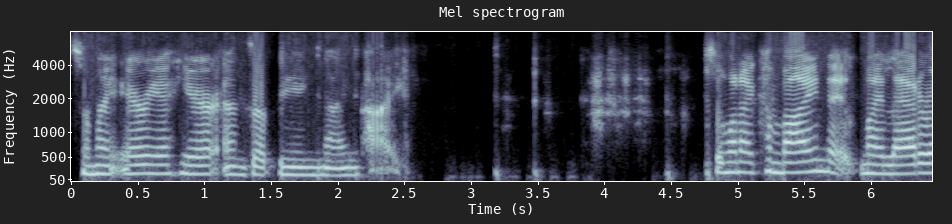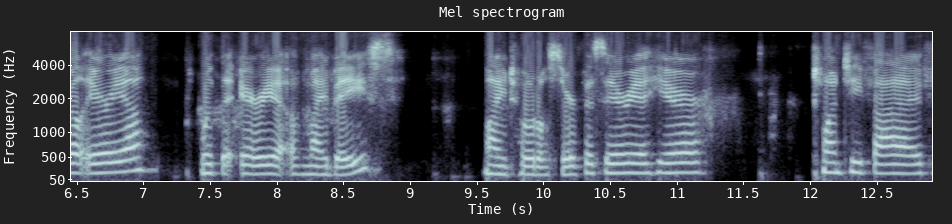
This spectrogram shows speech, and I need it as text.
So my area here ends up being 9 pi. So when I combine the, my lateral area with the area of my base, my total surface area here, 25,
